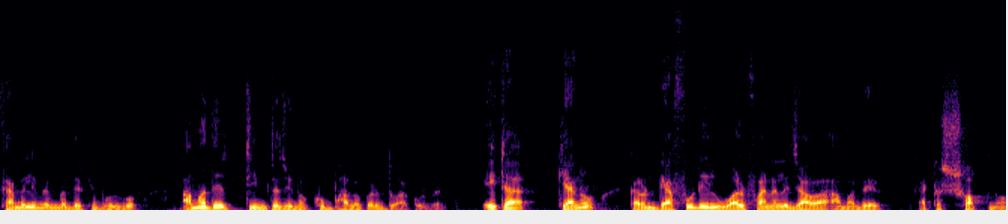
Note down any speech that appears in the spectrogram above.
ফ্যামিলি মেম্বারদেরকে বলব আমাদের টিমটা যেন খুব ভালো করে দোয়া করবেন। এইটা কেন? কারণ ড্যাফোডিল ওয়ার্ল্ড ফাইনালে যাওয়া আমাদের একটা স্বপ্ন।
